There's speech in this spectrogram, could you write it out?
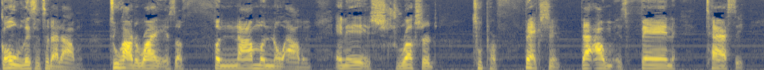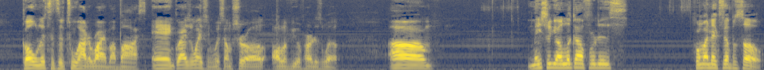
go listen to that album. Too High to Riot is a phenomenal album, and it is structured to perfection. That album is fantastic. Go listen to Too High to Riot by Bas and Graduation, which I'm sure all, all of you have heard as well. Um, make sure y'all look out for this for my next episode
